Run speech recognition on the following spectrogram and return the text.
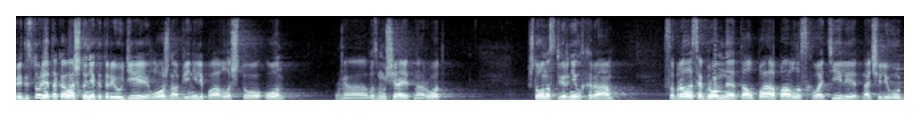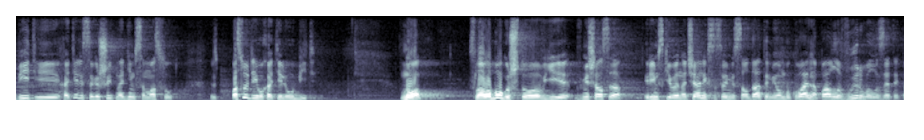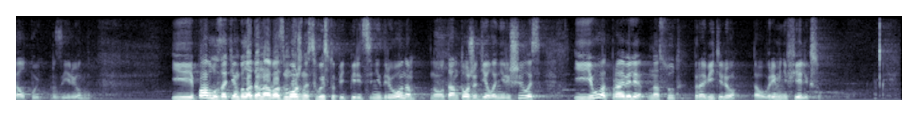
Предыстория такова, что некоторые иудеи ложно обвинили Павла, что он э, возмущает народ, что он осквернил храм. Собралась огромная толпа, а Павла схватили, начали его бить и хотели совершить над ним самосуд. По сути, его хотели убить. Но, слава Богу, что вмешался римский военачальник со своими солдатами, и он буквально Павла вырвал из этой толпы разъяренной. И Павлу затем была дана возможность выступить перед Синедрионом, но там тоже дело не решилось, и его отправили на суд правителю того времени Феликсу.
